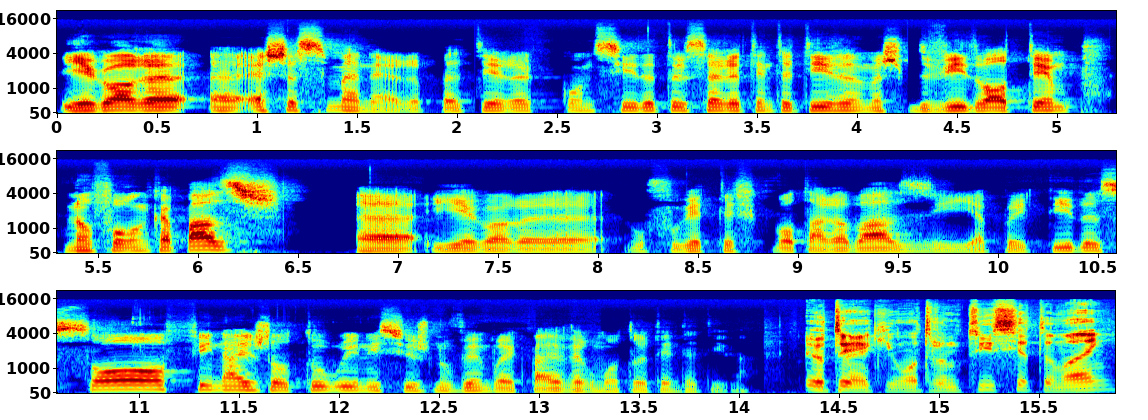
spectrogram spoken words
E agora, eh, esta semana, era para ter acontecido a terceira tentativa, mas devido ao tempo não foram capazes. Uh, e agora o foguete teve que voltar à base e a partida só finais de outubro e inícios de novembro é que vai haver uma outra tentativa. Eu tenho aqui outra notícia também,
